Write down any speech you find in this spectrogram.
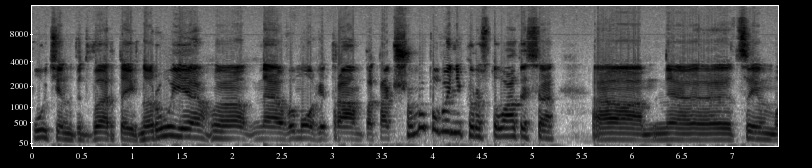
Путін відверто ігнорує е, вимоги Трампа. Так що ми повинні користуватися цим.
